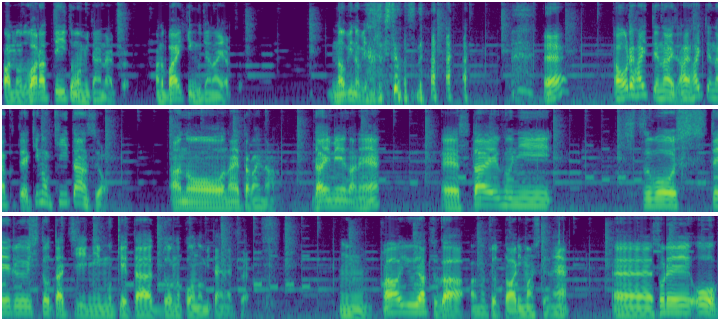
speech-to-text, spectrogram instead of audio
あの、笑っていいともみたいなやつ。あの、バイキングじゃないやつ。伸び伸び話してますね え？あ、俺入ってないです。はい、入ってなくて、昨日聞いたんすよ。あのー、何やったかいな。題名がね、えー、スタイフに失望してる人たちに向けたどうのこうのみたいなやつ。うん。ああいうやつが、あの、ちょっとありましてね。えー、それを、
